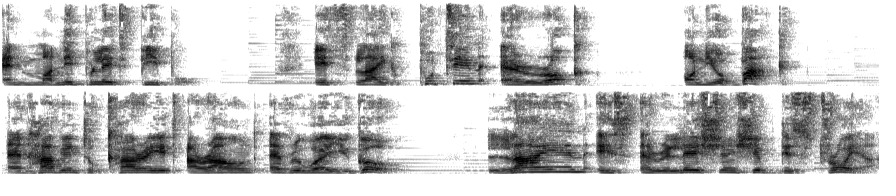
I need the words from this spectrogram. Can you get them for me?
and manipulate people, it's like putting a rock on your back and having to carry it around everywhere you go. Lying is a relationship destroyer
